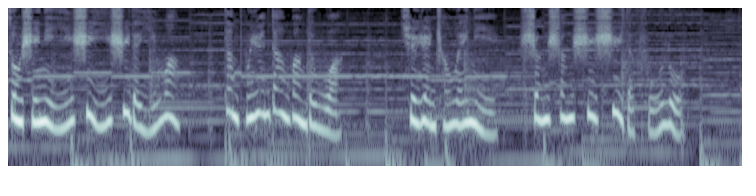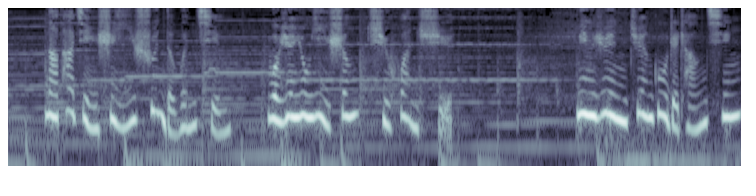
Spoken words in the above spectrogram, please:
纵使你一世一世的遗忘，但不愿淡忘的我，却愿成为你生生世世的俘虏。哪怕仅是一瞬的温情，我愿用一生去换取。命运眷顾着长青，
